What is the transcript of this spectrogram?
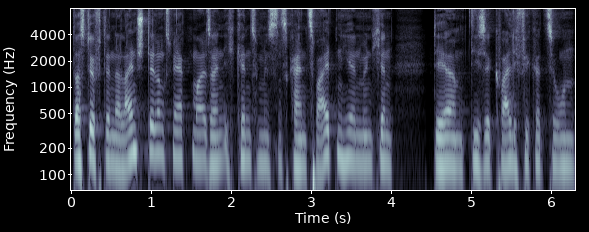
das dürfte ein Alleinstellungsmerkmal sein. Ich kenne zumindest keinen zweiten hier in München, der diese Qualifikation,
